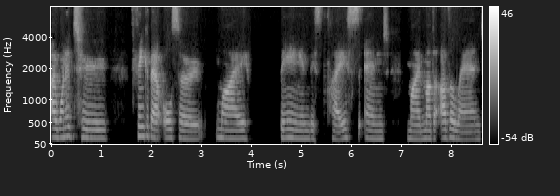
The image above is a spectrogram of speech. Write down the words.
i wanted to think about also my being in this place and my mother otherland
